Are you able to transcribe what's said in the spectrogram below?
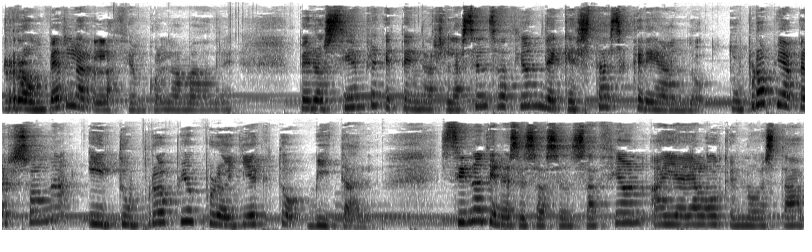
romper la relación con la madre, pero siempre que tengas la sensación de que estás creando tu propia persona y tu propio proyecto vital. Si no tienes esa sensación, ahí hay algo que no está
